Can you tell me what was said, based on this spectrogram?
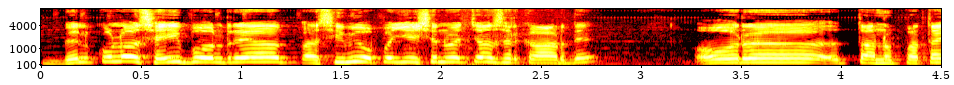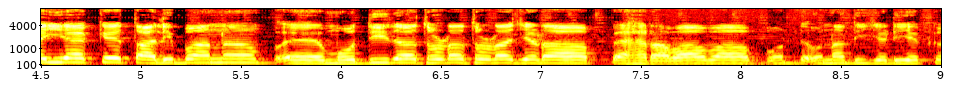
ਬਿਲਕੁਲ ਉਹ ਸਹੀ ਬੋਲ ਰਿਹਾ। ਅਸੀਂ ਵੀ ਓਪੋਜੀਸ਼ਨ ਵਿੱਚ ਹਾਂ ਸਰਕਾਰ ਦੇ। ਔਰ ਤੁਹਾਨੂੰ ਪਤਾ ਹੀ ਹੈ ਕਿ ਤਾਲਿਬਾਨ ਮੋਦੀ ਦਾ ਥੋੜਾ ਥੋੜਾ ਜਿਹੜਾ ਪਹਿਰਾਵਾ ਵਾ ਉਹ- ਉਹਨਾਂ ਦੀ ਜਿਹੜੀ ਇੱਕ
